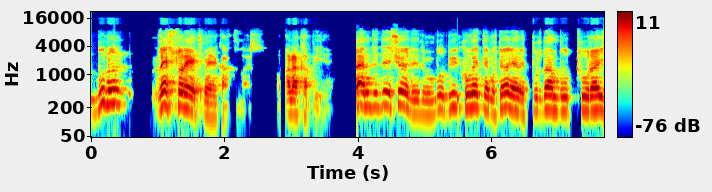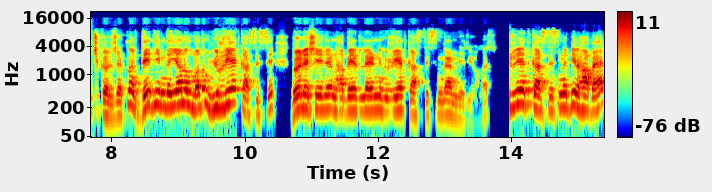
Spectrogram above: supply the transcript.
bunu restore etmeye kalktılar. Ana kapıyı. Ben de, de şöyle dedim bu büyük kuvvetle muhtemel evet buradan bu Tuğra'yı çıkaracaklar. Dediğimde yanılmadım Hürriyet gazetesi böyle şeylerin haberlerini Hürriyet gazetesinden veriyorlar. Hürriyet gazetesinde bir haber.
